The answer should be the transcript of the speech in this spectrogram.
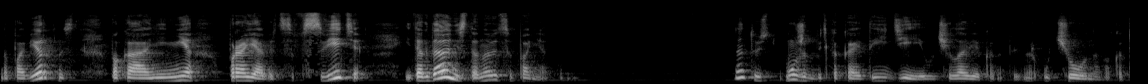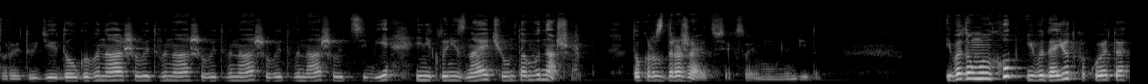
на поверхность, пока они не проявятся в свете, и тогда они становятся понятными. Да, то есть может быть какая-то идея у человека, например, ученого, который эту идею долго вынашивает, вынашивает, вынашивает, вынашивает себе, и никто не знает, что он там вынашивает, только раздражает всех своим умным видом. И потом он хоп и выдает какое-то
